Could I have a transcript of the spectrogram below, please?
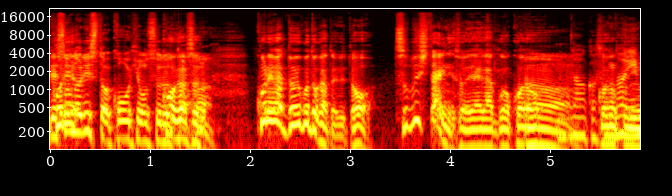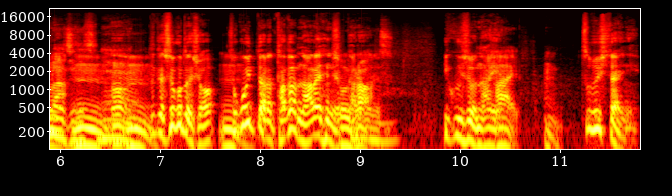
でそのリストを公表すると。公表する、これはどういうことかというと潰したいねそういう大学をこの,、うんなんかこの国はそんなイメージですね。うんだってそういうことでしょ、そこ行ったらただなれへんやったら。行く必要ないやん、はい。うん。潰したいに、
